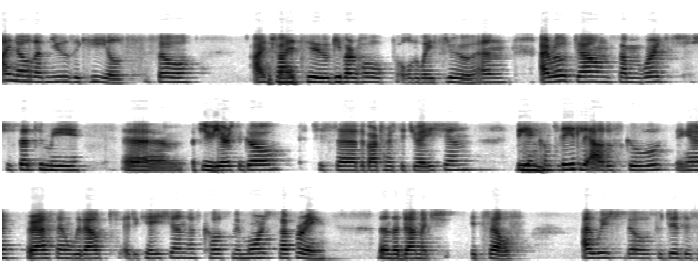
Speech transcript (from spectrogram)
I know that music heals. So I tried to give her hope all the way through, and I wrote down some words she said to me um, a few years ago. She said about her situation, being Mhm. completely out of school, being harassed and without education, has caused me more suffering than the damage itself. I wish those who did this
